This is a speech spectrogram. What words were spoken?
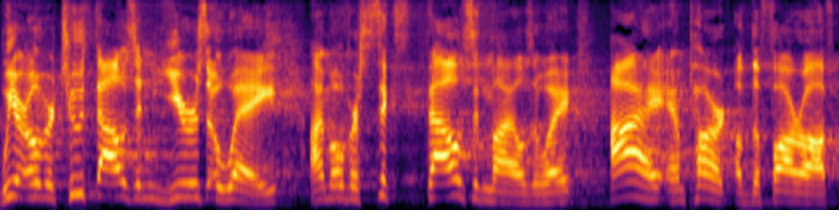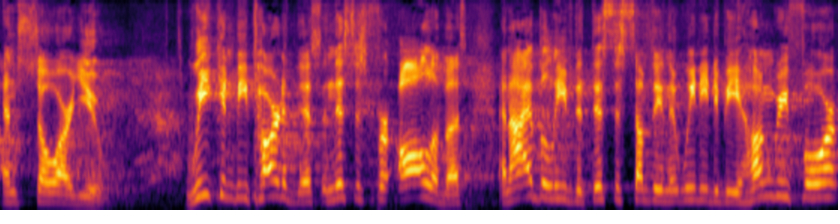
We are over 2,000 years away. I'm over 6,000 miles away. I am part of the far off, and so are you. We can be part of this, and this is for all of us. And I believe that this is something that we need to be hungry for,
